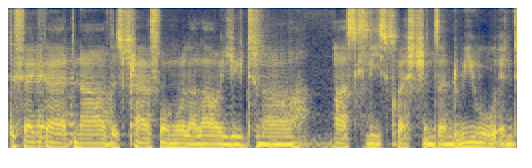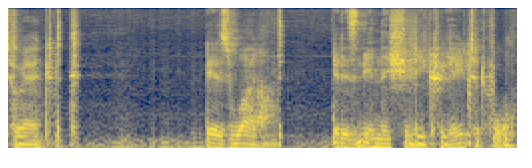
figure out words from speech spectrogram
the fact that now this platform will allow you to now ask these questions and we will interact is what it is initially created for.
